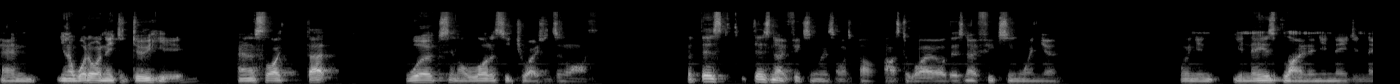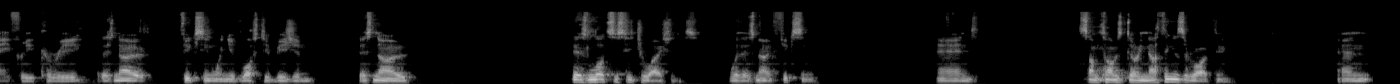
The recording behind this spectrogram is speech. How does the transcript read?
and you know what do I need to do here? And it's like that works in a lot of situations in life. But there's there's no fixing when someone's passed away, or there's no fixing when you when your your knee is blown and you need your knee for your career. There's no fixing when you've lost your vision. There's no there's lots of situations where there's no fixing. And sometimes doing nothing is the right thing. And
